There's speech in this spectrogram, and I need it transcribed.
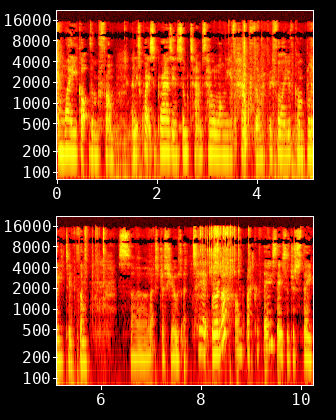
and where you got them from. And it's quite surprising sometimes how long you've had them before you've completed them. So let's just use a tape runner on the back of these. These are just the,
